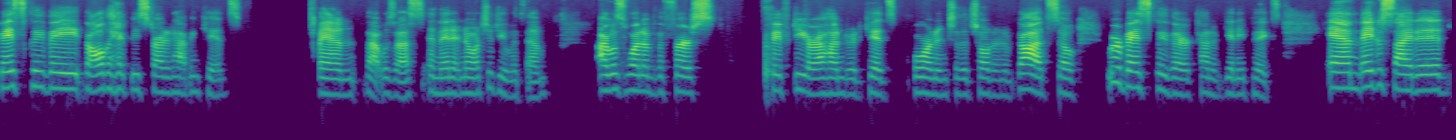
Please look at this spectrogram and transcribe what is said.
basically they all the hippies started having kids and that was us and they didn't know what to do with them i was one of the first 50 or 100 kids born into the children of God. So we were basically their kind of guinea pigs. And they decided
